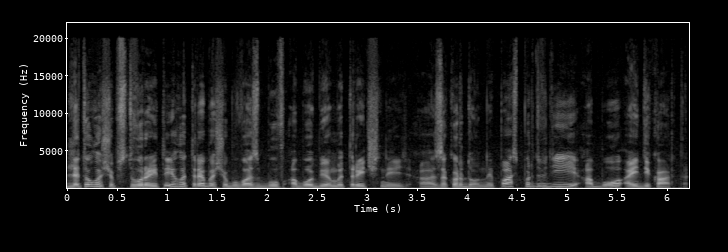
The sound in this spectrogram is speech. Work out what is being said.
Для того, щоб створити його, треба, щоб у вас був або біометричний е, закордонний паспорт в дії, або ID-карта.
